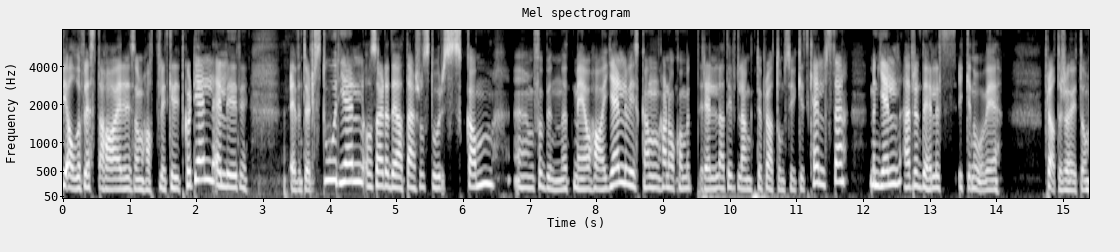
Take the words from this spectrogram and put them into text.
de aller fleste har liksom hatt litt kredittkortgjeld, eller eventuelt stor gjeld, og så er det det at det er så stor skam eh, forbundet med å ha gjeld. Vi kan, har nå kommet relativt langt til å prate om psykisk helse, men gjeld er fremdeles ikke noe vi prater så høyt om.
